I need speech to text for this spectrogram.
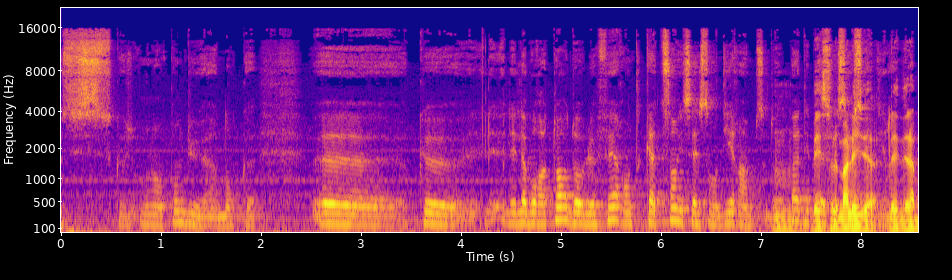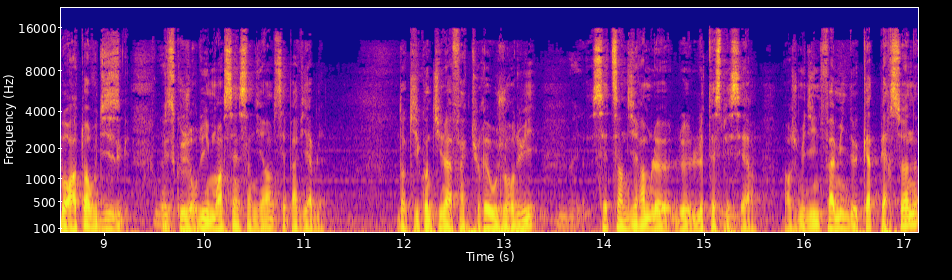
ce qu'on a entendu, hein, donc, euh, que les laboratoires doivent le faire entre 400 et 500 dirhams. Ça doit hmm. pas Mais seulement les, les, laboratoires vous disent, qu'aujourd'hui, moi, 500 dirhams, c'est pas viable. Donc ils continuent à facturer aujourd'hui 700 dirhams le, test PCR. Alors je me dis, une famille de 4 personnes,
